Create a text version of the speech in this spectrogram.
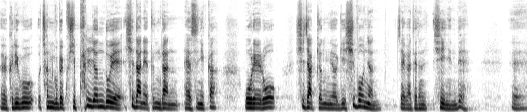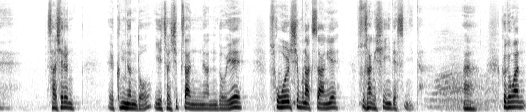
에, 그리고 1998년도에 시단에 등단했으니까 올해로 시작 경력이 15년째가 되는 시인인데 에, 사실은 에, 금년도 2013년도에 소월 시문학상의 수상 시인이 됐습니다. 아, 그동안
